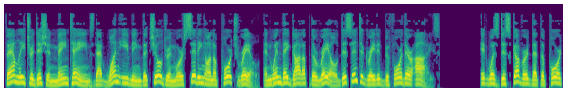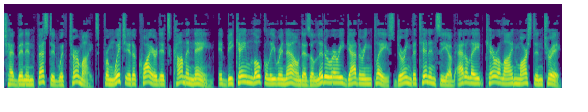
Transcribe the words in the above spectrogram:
Family tradition maintains that one evening the children were sitting on a porch rail, and when they got up the rail disintegrated before their eyes. It was discovered that the porch had been infested with termites, from which it acquired its common name. It became locally renowned as a literary gathering place during the tenancy of Adelaide Caroline Marston Trigg.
